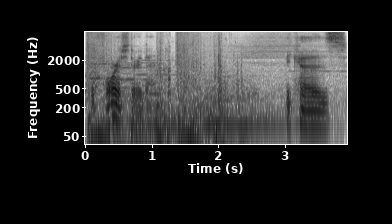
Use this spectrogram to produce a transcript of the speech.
the forester then because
